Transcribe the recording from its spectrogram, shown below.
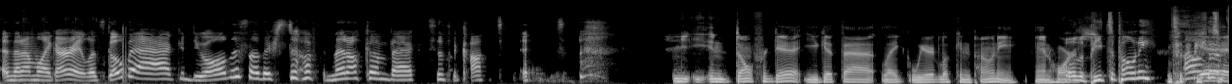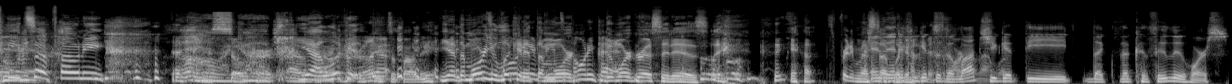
and then I'm like, all right, let's go back and do all this other stuff, and then I'll come back to the content. And don't forget, you get that like weird looking pony and horse. Oh, the pizza pony. Oh, The pizza pony. Oh my so God. cursed. Yeah, know. look at- Really? Pizza pony. Yeah, the more you look at it, the more pony the more gross it is. yeah, it's pretty messed and up then if you get the deluxe, you one. get the the the Cthulhu horse.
